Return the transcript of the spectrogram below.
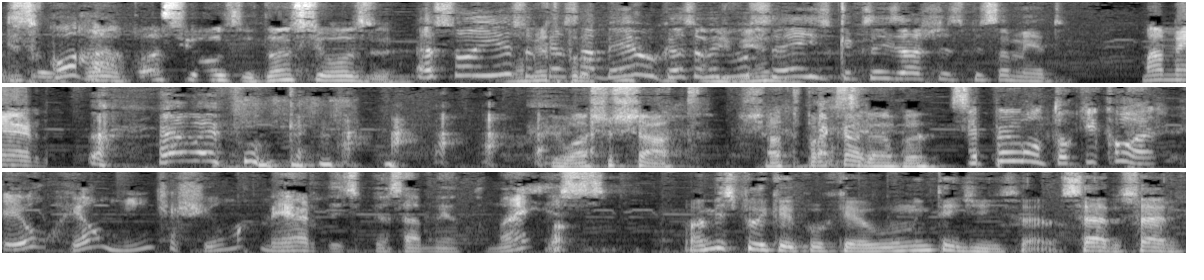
discorra. tô ansioso, tô ansioso. É só isso, eu quero saber, eu quero saber de tá vocês. O que, é que vocês acham desse pensamento? Uma merda. É, mas, pô, Eu acho chato. Chato pra caramba. Você perguntou o que, que eu acho. Eu realmente achei uma merda esse pensamento, mas. mas me explica aí por quê, eu não entendi, sério. Sério, sério.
